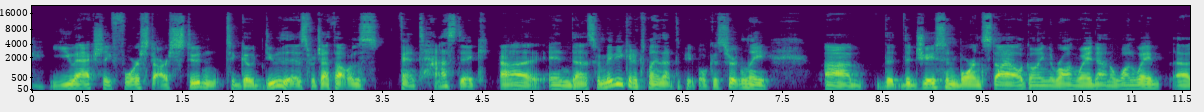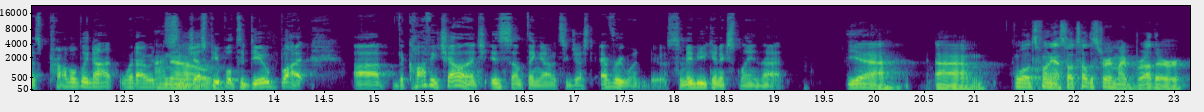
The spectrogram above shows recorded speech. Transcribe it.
yeah. you actually forced our student to go do this, which I thought was fantastic. Uh, and, uh, so maybe you can explain that to people because certainly, um, the the Jason Bourne style going the wrong way down a one way uh, is probably not what I would I suggest people to do. But uh, the coffee challenge is something I would suggest everyone do. So maybe you can explain that. Yeah. Um, well, it's funny. So I'll tell the story of my brother.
